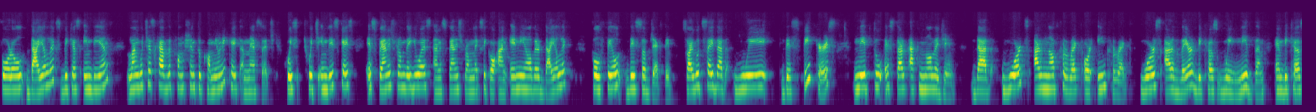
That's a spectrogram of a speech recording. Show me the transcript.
for all dialects because in the end, languages have the function to communicate a message, which, which in this case Spanish from the US and Spanish from Mexico and any other dialect fulfill this objective. So I would say that we the speakers need to start acknowledging that words are not correct or incorrect. Words are there because we need them and because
